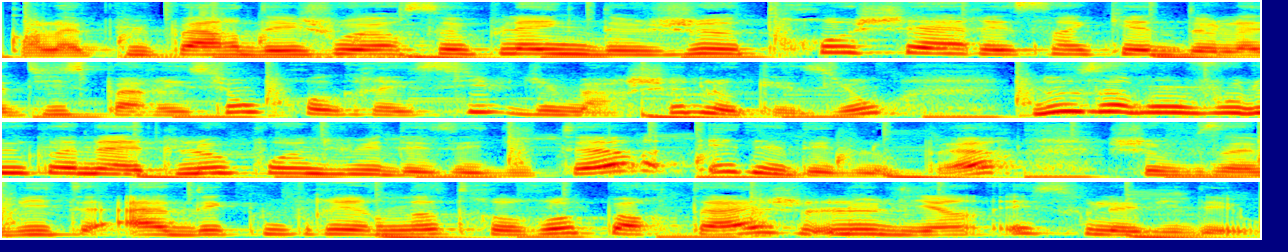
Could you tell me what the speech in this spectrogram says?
Quand la plupart des joueurs se plaignent de jeux trop chers et s'inquiètent de la disparition progressive du marché de l'occasion, nous avons voulu connaître le point de vue des éditeurs et des développeurs. Je vous invite à découvrir notre reportage, le lien est sous la vidéo.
